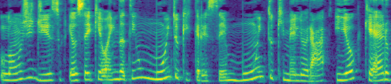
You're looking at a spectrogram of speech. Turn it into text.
longe disso. Eu sei que eu ainda tenho muito que crescer, muito que melhorar e eu quero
